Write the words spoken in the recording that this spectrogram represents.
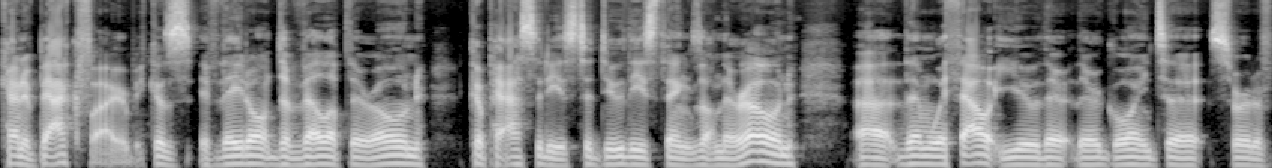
kind of backfire because if they don't develop their own capacities to do these things on their own, uh, then without you, they're they're going to sort of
